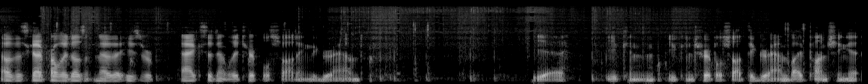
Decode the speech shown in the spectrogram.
Oh, this guy probably doesn't know that he's accidentally triple shotting the ground. Yeah, you can you can triple shot the ground by punching it.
